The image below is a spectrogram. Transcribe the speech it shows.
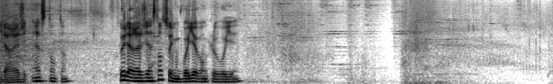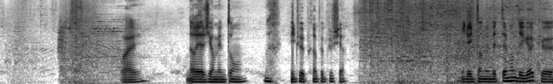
Il a réagi instant. Hein. Soit il a réagi instant, soit il me voyait avant que je le voyais. Ouais. On a réagi en même temps. Hein. il lui a pris un peu plus cher. Il a eu le temps de me mettre tellement de dégâts que...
